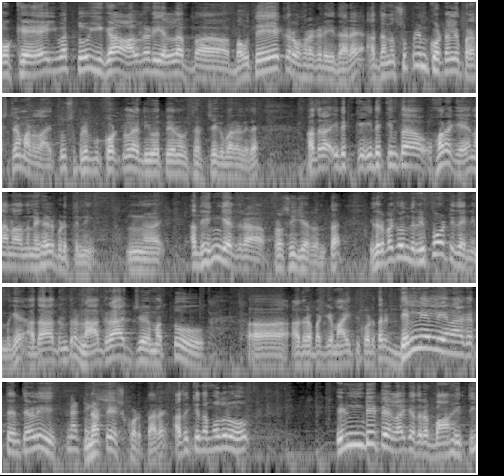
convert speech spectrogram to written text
ಓಕೆ ಇವತ್ತು ಈಗ ಆಲ್ರೆಡಿ ಎಲ್ಲ ಬಹುತೇಕರು ಹೊರಗಡೆ ಇದ್ದಾರೆ. ಅದನ್ನು ಸುಪ್ರೀಂ ಕೋರ್ಟ್ನಲ್ಲಿ ಪ್ರಶ್ನೆ ಮಾಡಲಾಯಿತು. ಸುಪ್ರೀಂ ಕೋರ್ಟ್ನಲ್ಲಿ ಅದು ಇವತ್ತೇನು ಚರ್ಚೆಗೆ ಬರಲಿದೆ. ಅದರ ಇದಕ್ಕೆ ಇದಕ್ಕಿಂತ ಹೊರಗೆ ನಾನು ಅದನ್ನು ಹೇಳ್ಬಿಡ್ತೀನಿ. ಅದು ಹೆಂಗೆ ಅದರ ಪ್ರೊಸೀಜರ್ ಅಂತ. ಇದರ ಬಗ್ಗೆ ಒಂದು ರಿಪೋರ್ಟ್ ಇದೆ ನಿಮಗೆ. ಅದಾದ ನಂತರ ನಾಗರಾಜ್ ಮತ್ತು ಅದರ ಬಗ್ಗೆ ಮಾಹಿತಿ ಕೊಡ್ತಾರೆ. ಡೆಲ್ಲಿಯಲ್ಲಿ ಏನಾಗುತ್ತೆ ಅಂತೇಳಿ. ನಟೇಶ್. ಕೊಡ್ತಾರೆ. ಅದಕ್ಕಿಂತ ಮೊದಲು ಇನ್ ಡೀಟೇಲ್ ಆಗಿ ಅದರ ಮಾಹಿತಿ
